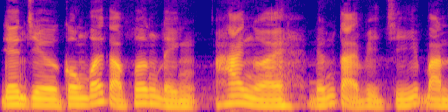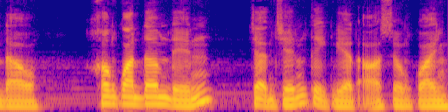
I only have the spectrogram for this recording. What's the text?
Điền Trừ cùng với cả Vương Đình, hai người đứng tại vị trí ban đầu, không quan tâm đến trận chiến kịch liệt ở xung quanh.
